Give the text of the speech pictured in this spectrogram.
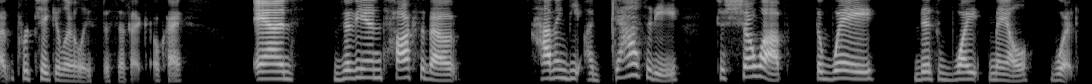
uh, particularly specific. Okay. And Vivian talks about having the audacity to show up the way this white male would.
